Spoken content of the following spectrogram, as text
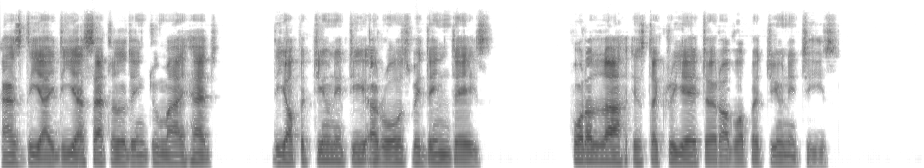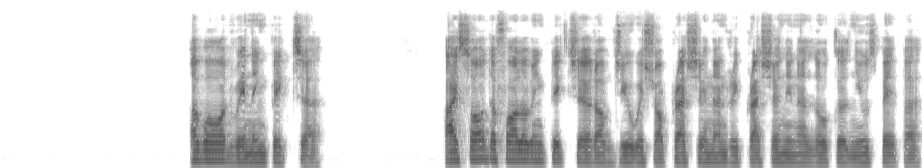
As the idea settled into my head, the opportunity arose within days. For Allah is the creator of opportunities. Award winning picture I saw the following picture of Jewish oppression and repression in a local newspaper.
